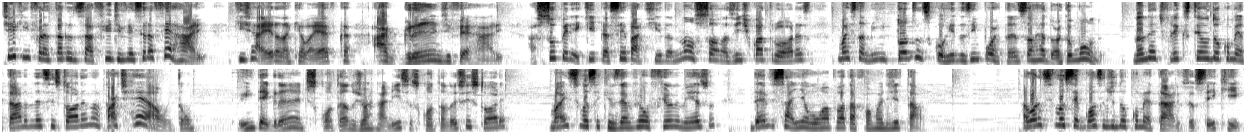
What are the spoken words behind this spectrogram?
tinha que enfrentar o desafio de vencer a Ferrari, que já era naquela época a grande Ferrari, a super equipe a ser batida não só nas 24 horas, mas também em todas as corridas importantes ao redor do mundo. Na Netflix tem um documentário dessa história na parte real, então integrantes contando, jornalistas contando essa história, mas se você quiser ver o filme mesmo, deve sair em alguma plataforma digital. Agora, se você gosta de documentários, eu sei que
